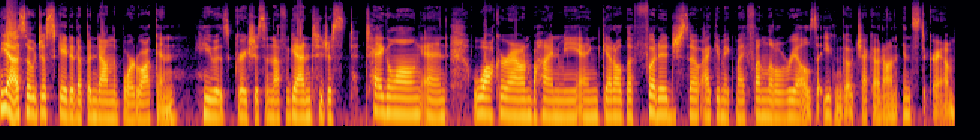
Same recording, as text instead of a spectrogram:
yeah, so just skated up and down the boardwalk and he was gracious enough again to just tag along and walk around behind me and get all the footage so I can make my fun little reels that you can go check out on Instagram.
